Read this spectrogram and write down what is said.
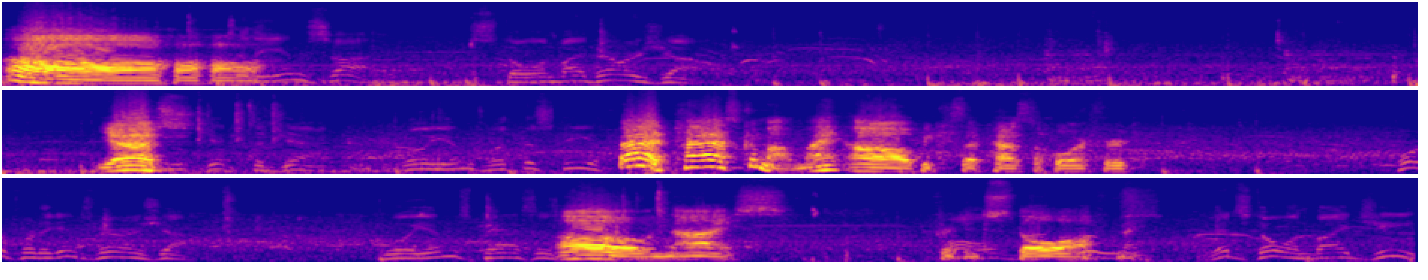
Oh, ha, To ha. the inside. Stolen by Varejao. Yes. To Jack. Williams with the steal. Bad pass. Come on, mate. Oh, because I passed to Horford. Horford against Varejao. Williams passes. Oh, nice. Freaking stole off me. It's stolen by G.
